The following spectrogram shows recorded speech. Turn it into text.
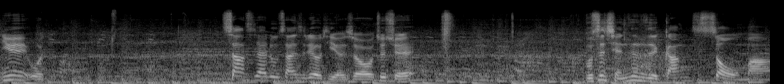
因为我上次在录三十六题的时候就觉得，不是前阵子刚瘦吗？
